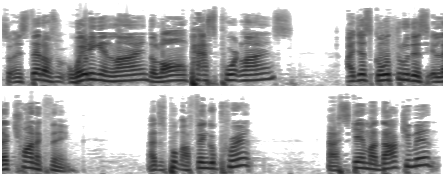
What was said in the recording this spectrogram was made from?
So instead of waiting in line, the long passport lines, I just go through this electronic thing. I just put my fingerprint, I scan my document,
